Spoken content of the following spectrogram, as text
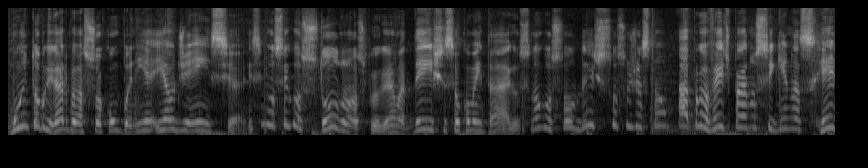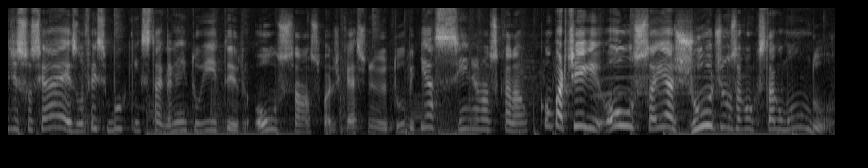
Muito obrigado pela sua companhia e audiência. E se você gostou do nosso programa, deixe seu comentário. Se não gostou, deixe sua sugestão. Aproveite para nos seguir nas redes sociais, no Facebook, Instagram e Twitter. Ouça nosso podcast no YouTube e assine o nosso canal. Compartilhe, ouça e ajude-nos a conquistar o mundo.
